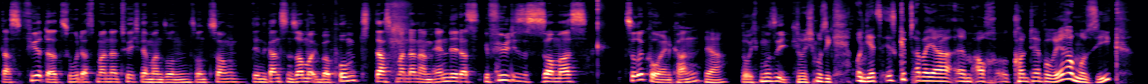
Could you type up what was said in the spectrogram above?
das führt dazu, dass man natürlich, wenn man so einen, so einen Song den ganzen Sommer überpumpt, dass man dann am Ende das Gefühl dieses Sommers zurückholen kann. Ja. Durch Musik. Durch Musik. Und jetzt gibt es aber ja ähm, auch kontemporäre Musik,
